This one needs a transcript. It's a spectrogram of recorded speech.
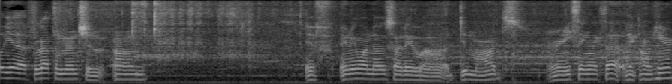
Oh yeah, I forgot to mention. Um, if anyone knows how to uh, do mods or anything like that, like on here,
